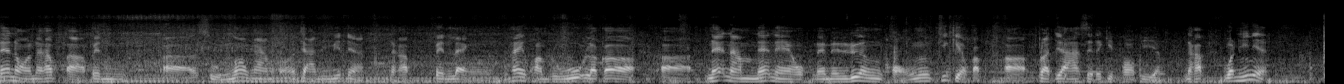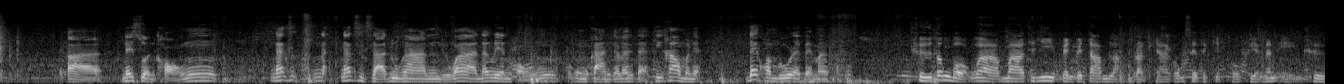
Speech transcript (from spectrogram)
แน่นอนนะครับอ่าเป็นอ่าศูนย์งอกงามของอาจารย์นิมิตเนี่ยนะครับเป็นแหล่งให้ความรู้แล้วก็อ่าแนะนำแนะแนวในในเรื่องของที่เกี่ยวกับอ่าปรัชญาเศรษฐกิจพอเพียงนะครับ วันนี้เนี่ยอ่าในส่วนของ นักศึกนักนักศึกษาดูงานหรือว่านักเรียนขององค์การก็แล้วแต่ที่เข้ามาเนี่ยได้ความรู้อะไรไปบ้างครับผมคือต้องบอกว่ามาที่นี่เป็นไปตามหลักปรัชญาของเศรษฐกิจพอเพียงนั่นเอง คือ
